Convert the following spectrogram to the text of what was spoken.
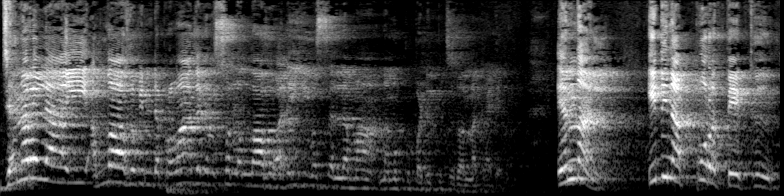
ജനറലായി അള്ളാഹുവിന്റെ പ്രവാചകൻ അലൈഹി വസല്ലമ നമുക്ക് പഠിപ്പിച്ചു തന്ന കാര്യം. എന്നാൽ ഇതിനപ്പുറത്തേക്ക്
